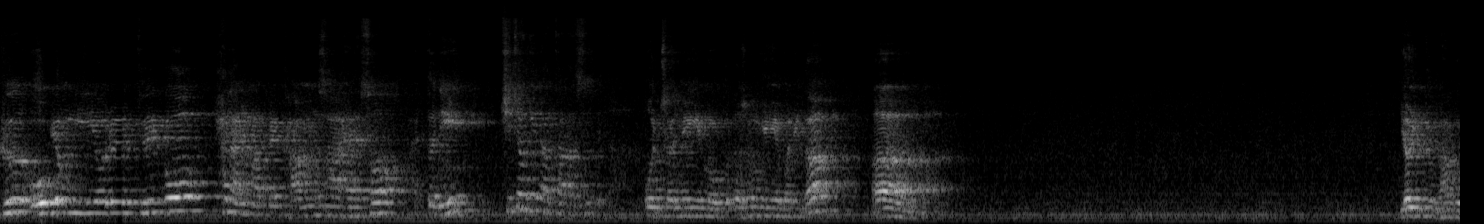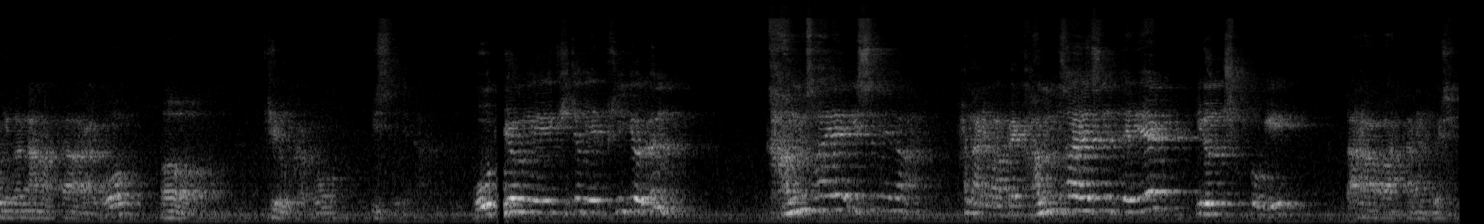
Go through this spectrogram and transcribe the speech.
그 오병이어를 들고 하나님 앞에 감사해서 했더니 기적이 나타났습니다. 5천 명이 먹고 또 성경에 보니까 어, 열두 바구니가 남았다라고 어, 기록하고 있습니다. 오병이의 기적의 비결은 감사에 있습니다. 하나님 앞에 감사했을 때에 이런 축복이 따라왔다는 것이죠.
